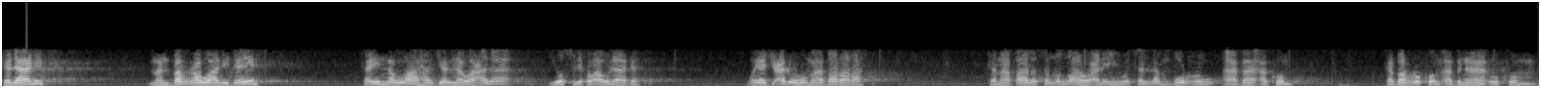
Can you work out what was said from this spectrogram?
كذلك من بر والديه فإن الله جل وعلا يصلح أولاده ويجعلهما بررة كما قال صلى الله عليه وسلم بروا آباءكم تبركم أبناؤكم.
